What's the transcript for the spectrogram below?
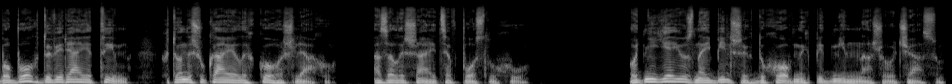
Бо Бог довіряє тим, хто не шукає легкого шляху, а залишається в послуху. Однією з найбільших духовних підмін нашого часу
